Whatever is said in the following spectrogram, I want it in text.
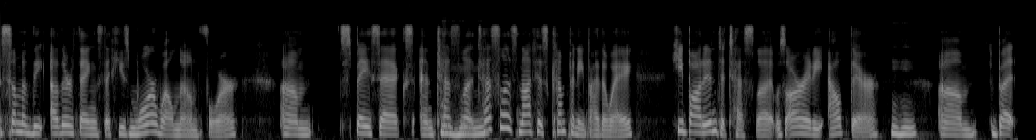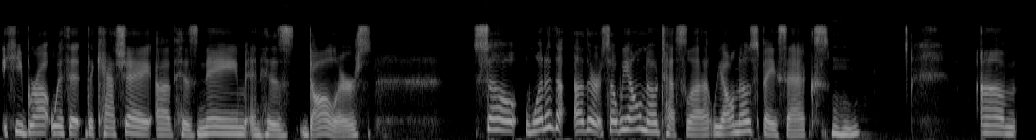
some of the other things that he's more well known for um, SpaceX and Tesla. Mm-hmm. Tesla is not his company, by the way. He bought into Tesla. It was already out there. Mm-hmm. Um, but he brought with it the cachet of his name and his dollars so, one of the other, so we all know Tesla, we all know SpaceX. Mm-hmm. Um,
